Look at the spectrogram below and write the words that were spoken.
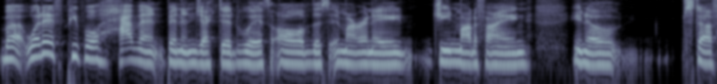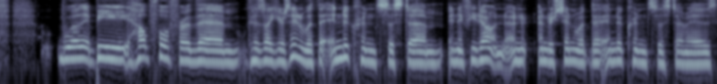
But what if people haven't been injected with all of this mRNA gene modifying, you know, stuff? Will it be helpful for them? Because, like you're saying, with the endocrine system, and if you don't un- understand what the endocrine system is,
